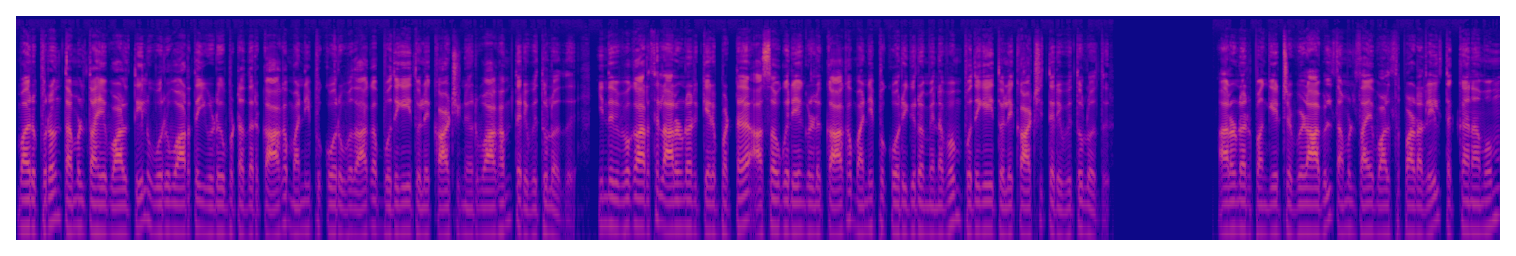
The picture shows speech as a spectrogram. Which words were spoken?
மறுபுறம் தமிழ் தாய் வாழ்த்தில் ஒரு வார்த்தை ஈடுபட்டதற்காக மன்னிப்பு கோருவதாக புதுகை தொலைக்காட்சி நிர்வாகம் தெரிவித்துள்ளது. இந்த விவகாரத்தில் ஆளுநருக்கு ஏற்பட்ட அசௌகரியங்களுக்காக மன்னிப்பு கோருகிறோம் எனவும் புதுகை தொலைக்காட்சி தெரிவித்துள்ளது. ஆளுநர் பங்கேற்ற விழாவில் தமிழ் தாய் வாழ்த்து பாடலில் தெக்கனமும்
